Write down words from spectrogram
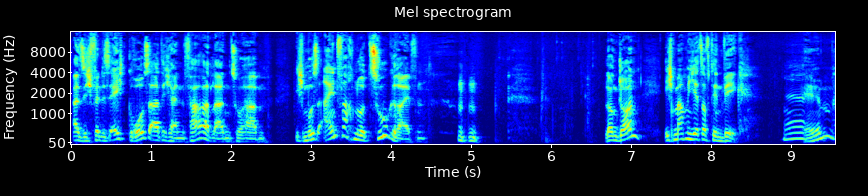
Also ich finde es echt großartig, einen Fahrradladen zu haben. Ich muss einfach nur zugreifen. Long John, ich mache mich jetzt auf den Weg. Helm,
